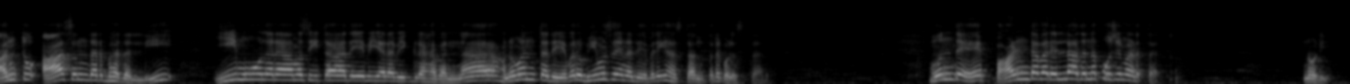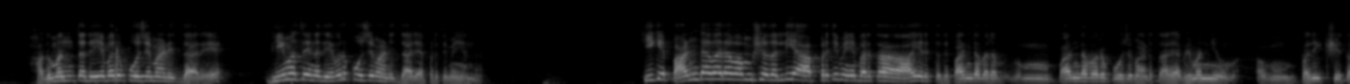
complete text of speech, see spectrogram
ಅಂತೂ ಆ ಸಂದರ್ಭದಲ್ಲಿ ಈ ಮೂಲರಾಮ ಸೀತಾದೇವಿಯರ ವಿಗ್ರಹವನ್ನ ಹನುಮಂತ ದೇವರು ಭೀಮಸೇನ ದೇವರಿಗೆ ಹಸ್ತಾಂತರಗೊಳಿಸ್ತಾರೆ. ಮುಂದೆ ಪಾಂಡವರೆಲ್ಲ ಅದನ್ನು ಪೂಜೆ ಮಾಡ್ತಾರೆ. ನೋಡಿ, ಹನುಮಂತ ದೇವರು ಪೂಜೆ ಮಾಡಿದ್ದಾರೆ, ಭೀಮಸೇನ ದೇವರು ಪೂಜೆ ಮಾಡಿದ್ದಾರೆ ಆ ಪ್ರತಿಮೆಯನ್ನ. ಹೀಗೆ ಪಾಂಡವರ ವಂಶದಲ್ಲಿ ಆ ಪ್ರತಿಮೆ ಬರ್ತಾ ಇರ್ತದೆ. ಪಾಂಡವರ ಪಾಂಡವರು ಪೂಜೆ ಮಾಡ್ತಾರೆ ಅಭಿಮನ್ಯು ಪರೀಕ್ಷಿತ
